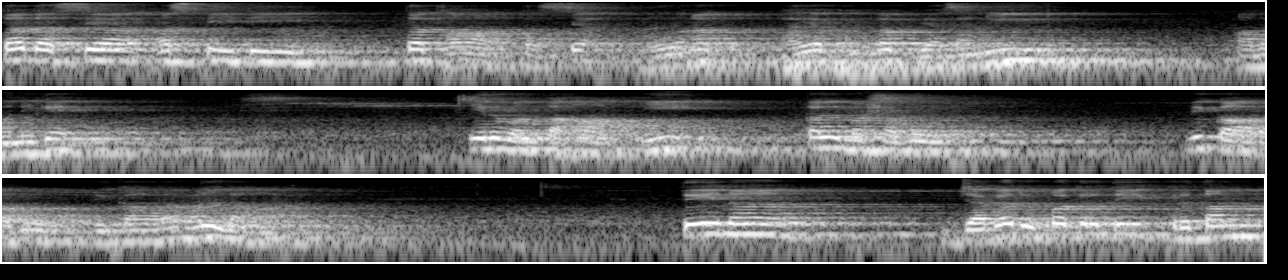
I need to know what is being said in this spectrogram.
ತದಸ್ಯ ಅಸ್ತೀತಿ ತಥಾ ತಸ್ಯ ಭುವನ ಭಯಭಂಗ ವ್ಯಸನೀ ಅವನಿಗೆ ಇರುವಂತಹ ಈ ಕಲ್ಮಶವು ವಿಕಾರವು ವಿಕಾರವಲ್ಲ. ತೇನ ಜಗದುಪಕೃತಿ ಕೃತಂ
